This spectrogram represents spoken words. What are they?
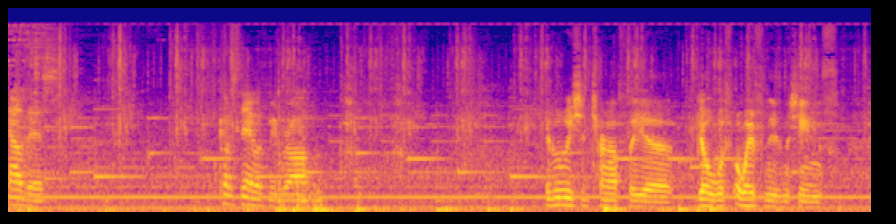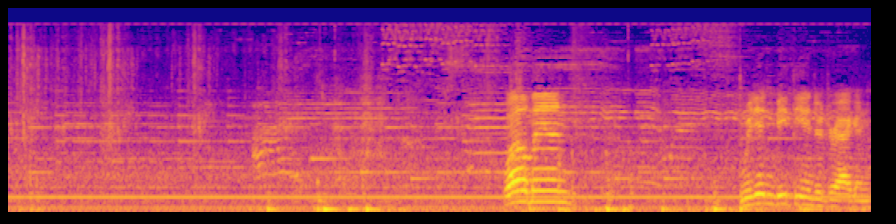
Now this. Come stand with me, bro. Maybe we should turn off the, uh, go w- away from these machines. Well, man. We didn't beat the Ender Dragon.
